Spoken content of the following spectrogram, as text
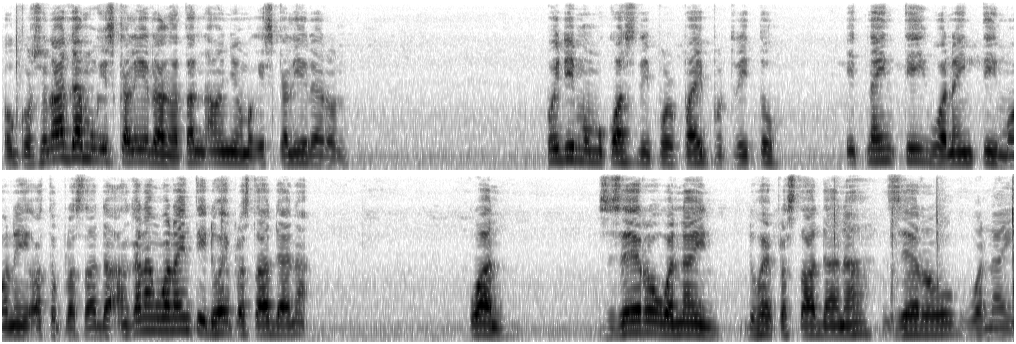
Og kursunada mo eskalera nga tan-aw nyo mag-eskalera ron. Pwede mo mukuas di 45 por 32. 890, 190 mo na auto plastada. Ang kanang 190 duhay plastada na. 1 019 duhay plastada na 019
